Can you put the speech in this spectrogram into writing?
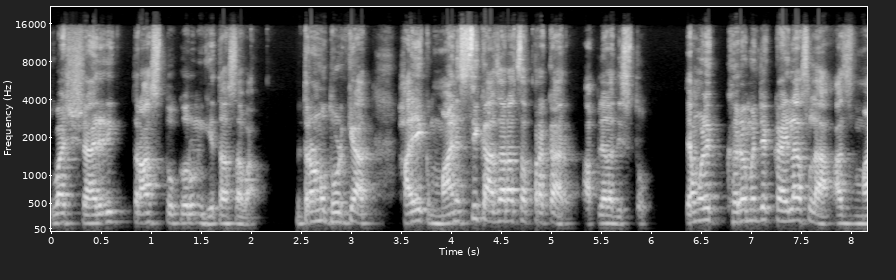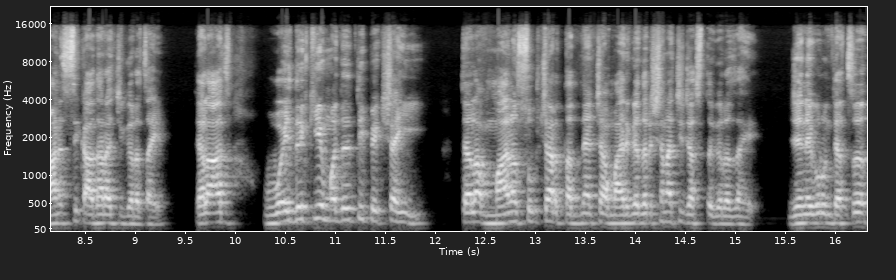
किंवा शारीरिक त्रास तो करून घेत असावा. मित्रांनो थोडक्यात हा एक मानसिक आजाराचा प्रकार आपल्याला दिसतो. त्यामुळे खरं म्हणजे कैलासला आज मानसिक आधाराची गरज आहे. त्याला आज वैद्यकीय मदतीपेक्षाही त्याला मानसोपचार तज्ज्ञाच्या मार्गदर्शनाची जास्त गरज आहे. जेणेकरून त्याचं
